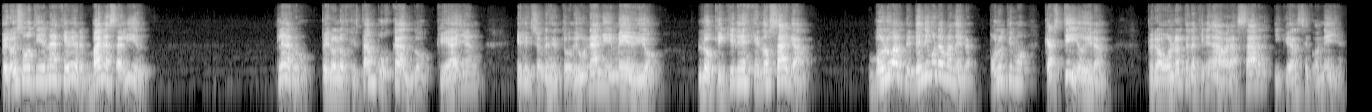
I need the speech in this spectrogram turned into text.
Pero eso no tiene nada que ver. Van a salir. Claro, pero los que están buscando que hayan elecciones dentro de un año y medio, lo que quieren es que no salga Boluarte, de ninguna manera. Por último, Castillo dirán. Pero a Boluarte la quieren abrazar y quedarse con ella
